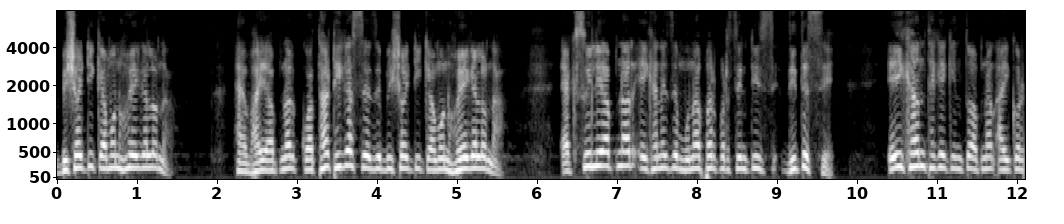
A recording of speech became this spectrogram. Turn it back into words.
বিষয়টি কেমন হয়ে গেল না? হ্যাঁ ভাই, আপনার কথা ঠিক আছে যে বিষয়টি কেমন হয়ে গেল না। অ্যাকচুয়ালি আপনার এখানে যে মুনাফার পার্সেন্টেজ দিতেছে, এইখান থেকে কিন্তু আপনার আয়কর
